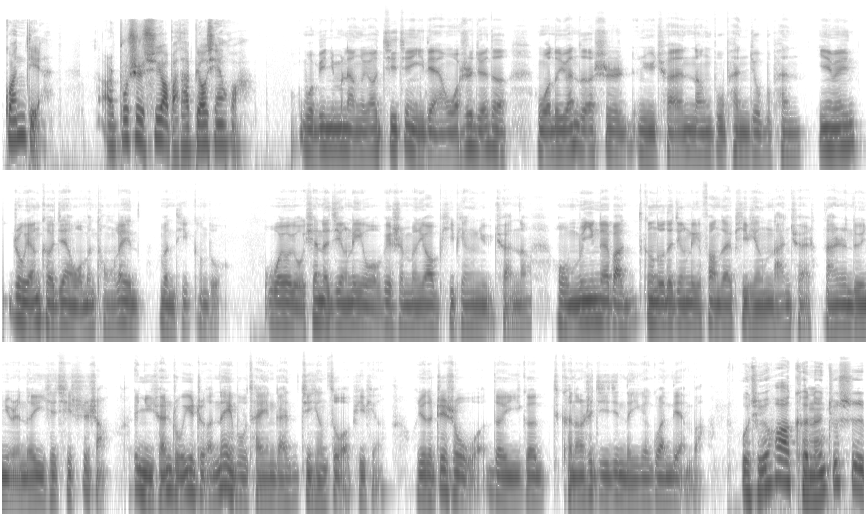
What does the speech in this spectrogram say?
观点，而不是需要把它标签化。我比你们两个要激进一点，我是觉得我的原则是女权能不喷就不喷，因为肉眼可见我们同类问题更多。我有有限的精力，我为什么要批评女权呢？我们应该把更多的精力放在批评男权、男人对女人的一些歧视上。女权主义者内部才应该进行自我批评。我觉得这是我的一个可能是激进的一个观点吧。我觉得话可能就是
